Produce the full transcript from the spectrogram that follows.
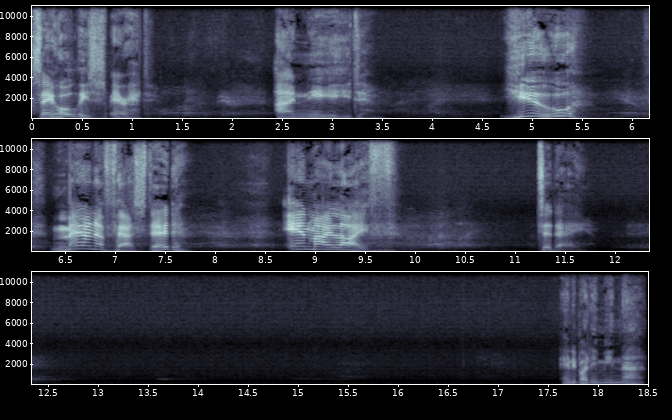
Say, Holy Spirit, I need you manifested in my life today. Anybody mean that?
